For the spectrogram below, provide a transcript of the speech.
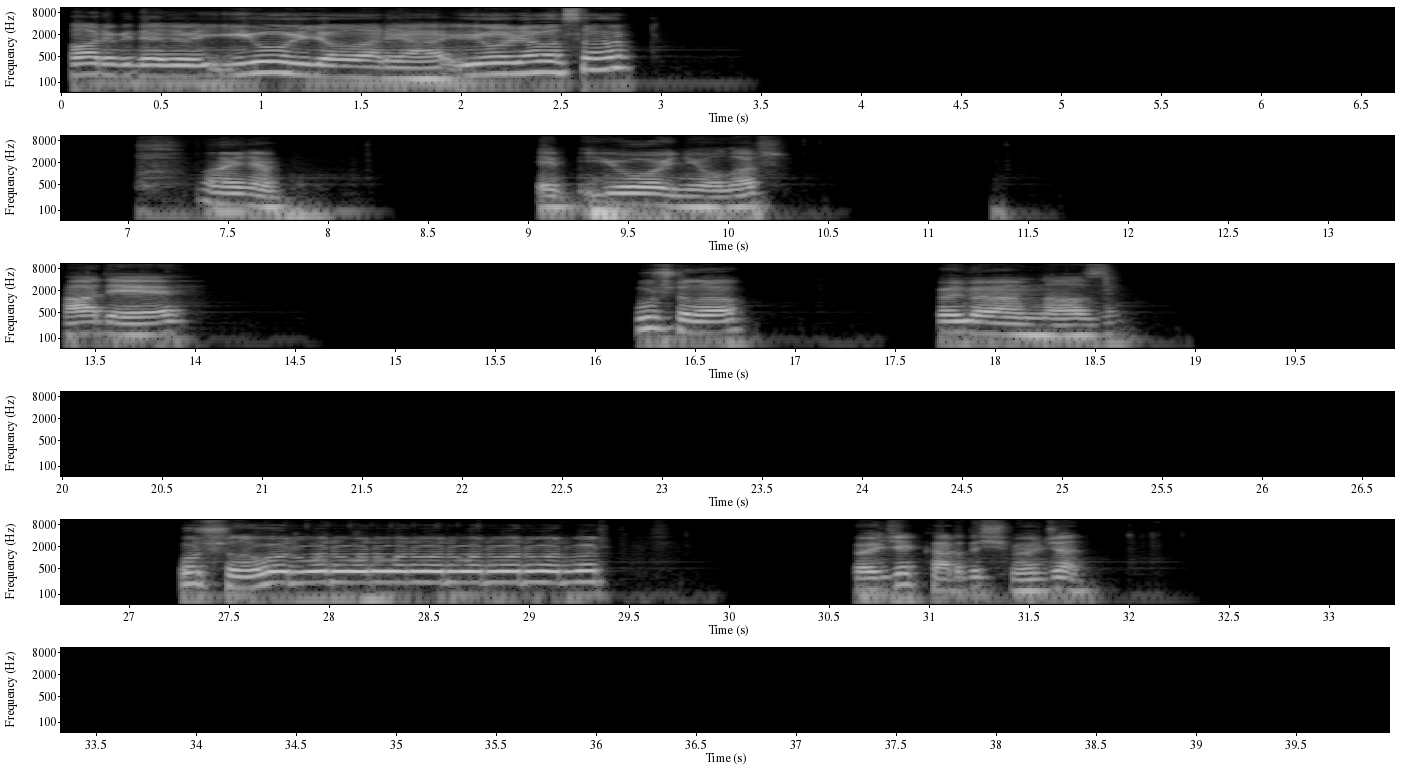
Harbiden öyle iyi oynuyorlar ya. İyi oynamasa. Aynen. Hep iyi oynuyorlar. Hadi. Vur şunu. Ölmemem lazım. Vur şunu vur vur vur vur vur vur vur vur vur. Ölecek kardeşim öleceksin.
